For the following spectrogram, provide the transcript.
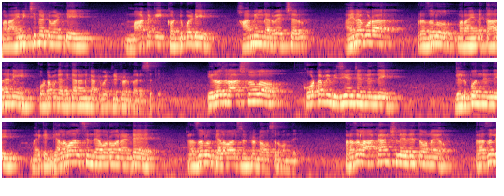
మరి ఆయన ఇచ్చినటువంటి మాటకి కట్టుబడి హామీలు నెరవేర్చారు. అయినా కూడా ప్రజలు మరి ఆయన కాదని కూటమికి అధికారాన్ని కట్టబెట్టినటువంటి పరిస్థితి. ఈరోజు రాష్ట్రంలో కూటమి విజయం చెందింది గెలుపొందింది మరి ఇక గెలవాల్సింది ఎవరు అని అంటే ప్రజలు గెలవాల్సినటువంటి అవసరం ఉంది. ప్రజల ఆకాంక్షలు ఏదైతే ఉన్నాయో ప్రజలు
